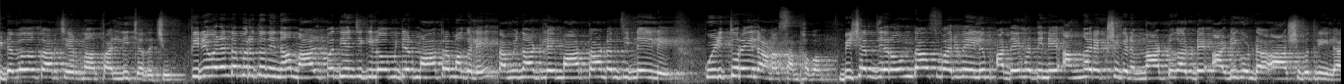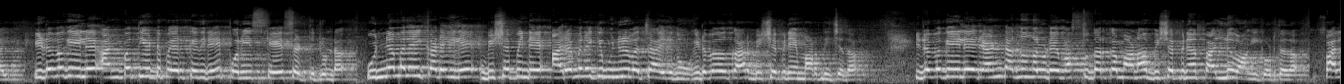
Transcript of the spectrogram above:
ഇടവകക്കാർ ചേർന്ന് തല്ലിച്ചതച്ചു. തിരുവനന്തപുരത്ത് നിന്ന് നാൽപ്പത്തിയഞ്ച് കിലോമീറ്റർ മാത്രം അകലെ തമിഴ്നാട്ടിലെ മാർത്താണ്ഡം ജില്ലയിലെ കുഴിത്തുറയിലാണ് സംഭവം. ബിഷപ്പ് ജെറോംദാസ് വരുവയിലും അദ്ദേഹത്തിന്റെ അംഗരക്ഷകനും നാട്ടുകാരുടെ അടികൊണ്ട് ആശുപത്രിയിലായി. ഇടവകയിലെ അൻപത്തിയെട്ട് പേർക്കെതിരെ പോലീസ് കേസെടുത്തിട്ടുണ്ട്. ഉന്നമലൈക്കടയിലെ ബിഷപ്പിന്റെ അരമനയ്ക്ക് മുന്നിൽ വച്ചായിരുന്നു ഇടവകക്കാർ ബിഷപ്പിനെ മർദ്ദിച്ചത്. ഇടവകയിലെ രണ്ടംഗങ്ങളുടെ വസ്തുതർക്കമാണ് ബിഷപ്പിന് തല്ലു വാങ്ങിക്കൊടുത്തത്. പല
